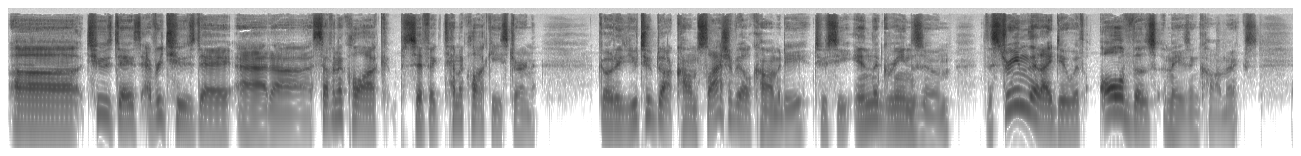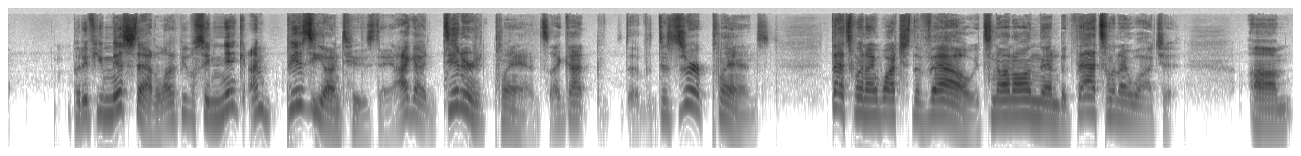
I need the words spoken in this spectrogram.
uh, Tuesdays, every Tuesday at uh, 7 o'clock Pacific, 10 o'clock Eastern, go to youtube.com slash avail comedy to see In the Green Zoom, the stream that I do with all of those amazing comics. But if you miss that, a lot of people say, Nick, I'm busy on Tuesday. I got dinner plans. I got dessert plans. That's when I watch The Vow. It's not on then, but that's when I watch it. Um,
